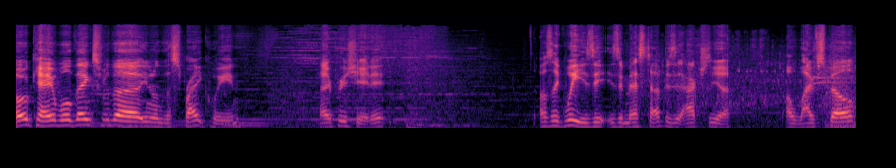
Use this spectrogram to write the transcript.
Okay, well thanks for the, you know, the Sprite Queen. I appreciate it. I was like, wait, is it is it messed up? Is it actually a, a life spell?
